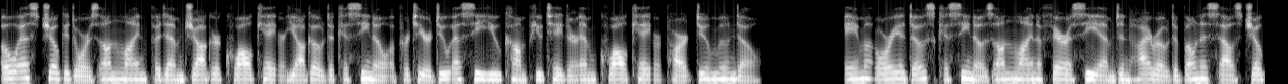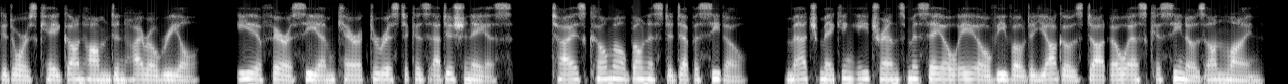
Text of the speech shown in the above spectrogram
Os jogadores online podem jogar qualquer jogo de casino a partir do seu computador em qualquer parte do mundo. A maioria dos casinos online oferecem dinheiro de bônus aos jogadores que ganham dinheiro real, e oferecem características adicionais, tais como bônus de deposito, matchmaking e transmissão ao vivo de jogos. Os casinos online,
